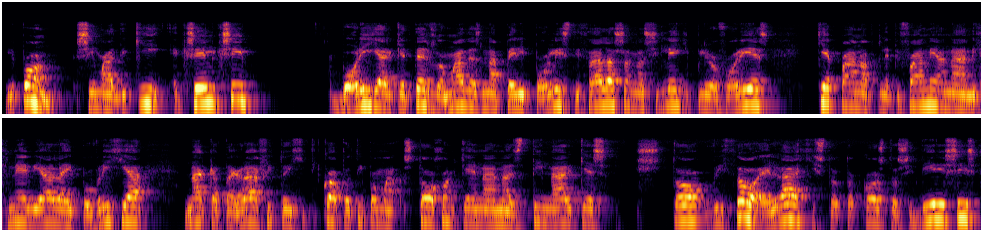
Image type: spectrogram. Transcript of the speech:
Λοιπόν, σημαντική εξέλιξη μπορεί για αρκετές εβδομάδες να περιπολεί στη θάλασσα, να συλλέγει πληροφορίες και πάνω από την επιφάνεια να ανοιχνεύει άλλα υποβρύχια, να καταγράφει το ηχητικό αποτύπωμα στόχων και να αναζητεί νάρκες στο βυθό ελάχιστο το κόστος συντήρησης,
